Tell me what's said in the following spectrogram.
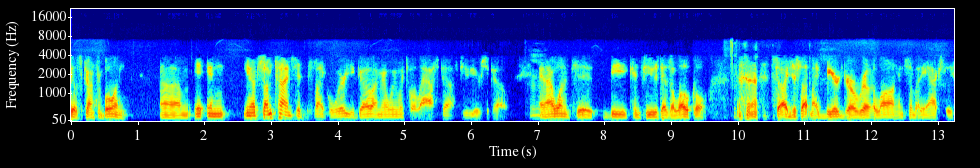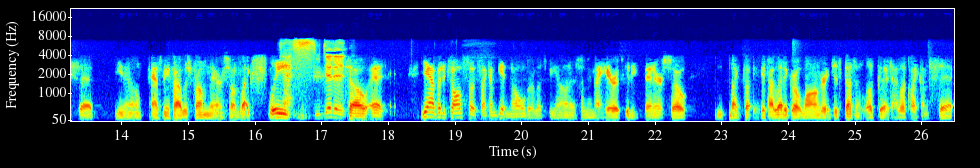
feels comfortable, and um, it, and you know sometimes it's like where you go. I mean, we went to Alaska a few years ago, Mhm. and I wanted to be confused as a local, so I just let my beard grow real long, and somebody actually said, you know, asked me if I was from there, so I was like, sweet. yes, you did it. So, uh, yeah, but it's also it's like I'm getting older. Let's be honest. I mean, my hair is getting thinner, so like if I let it grow longer, it just doesn't look good. I look like I'm sick.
